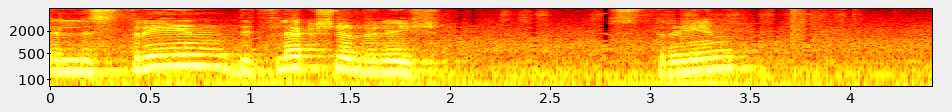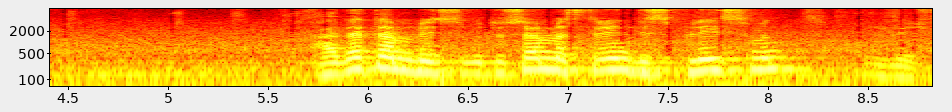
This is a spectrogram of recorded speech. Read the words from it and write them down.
ال strain deflection relation strain عادة بس- بتسمى سترين displacement relation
